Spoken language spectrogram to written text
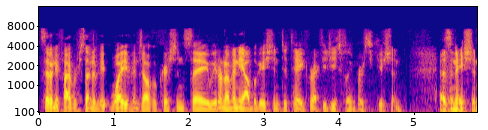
75% of white evangelical Christians say we don't have any obligation to take refugees fleeing persecution as a nation.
